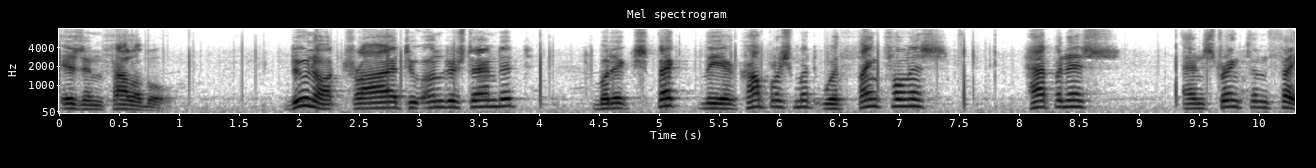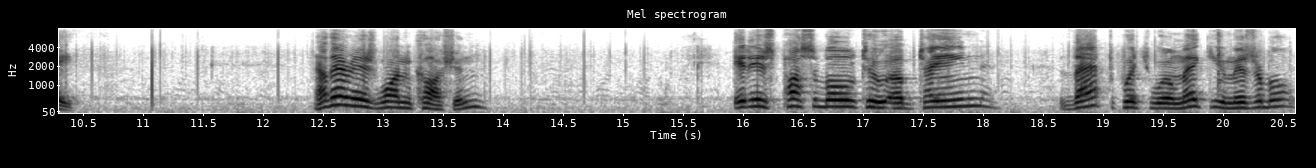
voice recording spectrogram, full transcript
is infallible. Do not try to understand it, but expect the accomplishment with thankfulness, happiness, and strengthened faith. Now, there is one caution. It is possible to obtain that which will make you miserable,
